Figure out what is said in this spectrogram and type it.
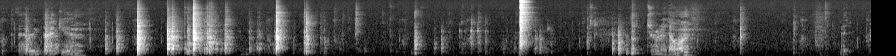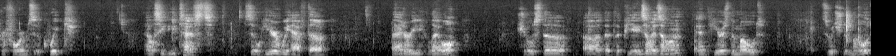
Put the battery back in. Turn it on. It performs a quick LCD test. So here we have the battery level, shows the uh, that the piezo is on, and here's the mode. Switch the mode,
